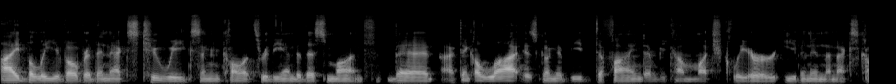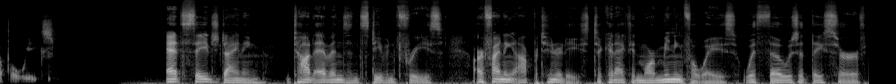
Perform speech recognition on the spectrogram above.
I believe over the next two weeks and call it through the end of this month that I think a lot is going to be defined and become much clearer even in the next couple weeks. At Sage Dining, Todd Evans and Stephen Fries are finding opportunities to connect in more meaningful ways with those that they serve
